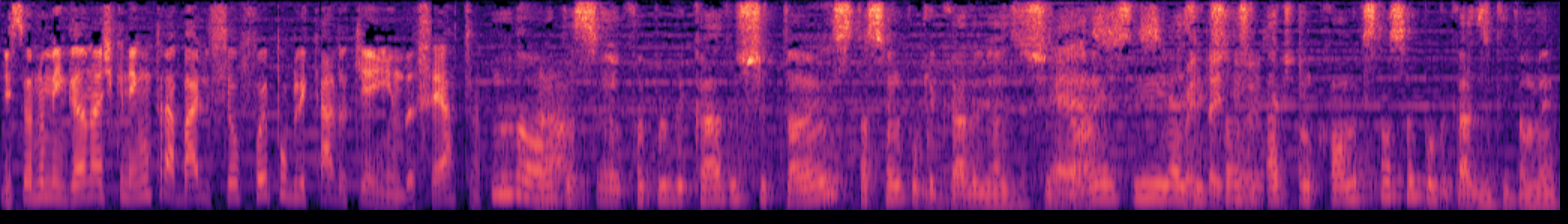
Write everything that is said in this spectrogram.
E se eu não me engano, acho que nenhum trabalho seu foi publicado aqui ainda, certo? Não, não. Tá, foi publicado os Titãs, tá sendo publicado, aliás, os Titãs, é, e as edições de Action Comics estão sendo publicadas aqui também.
